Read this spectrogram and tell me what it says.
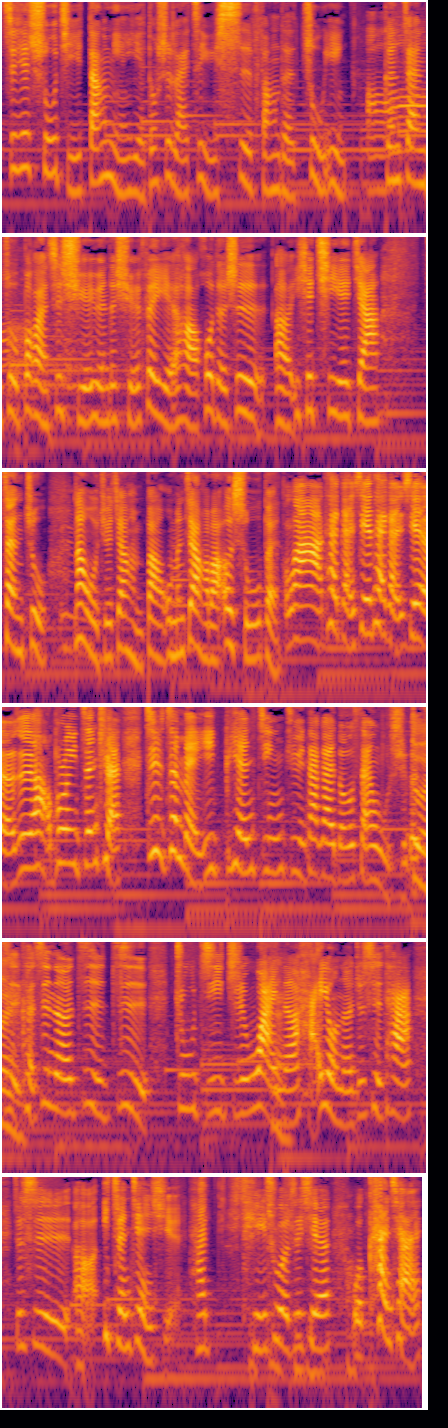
这些书籍当年也都是来自于四方的注印跟赞助，不管是学员的学费也好，或者是呃一些企业家赞助，那我觉得这样很棒。我们这样好吧，二十五本，哇，太感谢太感谢了，就是好不容易争取来。其实这每一篇京剧大概都三五十个字，可是呢，字字珠玑之外呢，还有呢，就是他就是呃一针见血，他提出了这些，我看起来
